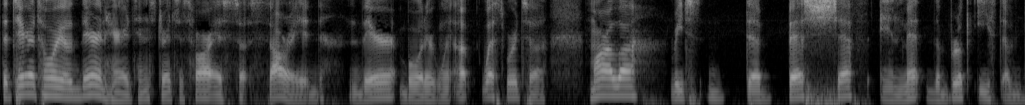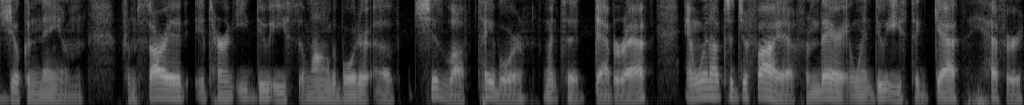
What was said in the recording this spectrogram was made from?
The territory of their inheritance stretched as far as Sarid. Their border went up westward to Marlah, reached the Besheth and met the brook east of Jokneam. From Sarid, it turned due east along the border of Chisloth Tabor, went to Daberath, and went up to Japhia. From there, it went due east to Gath Hepher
